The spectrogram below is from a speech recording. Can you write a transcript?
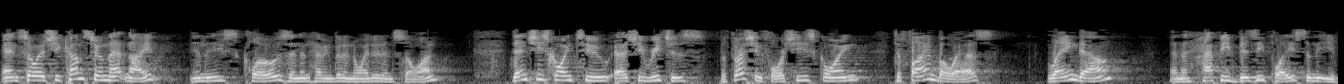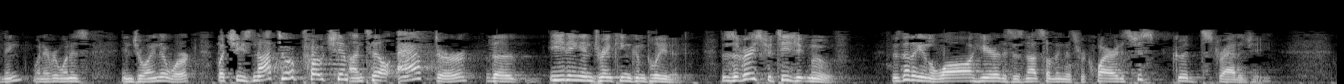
And so as she comes to him that night, in these clothes and in having been anointed and so on, then she's going to, as she reaches the threshing floor, she's going to find Boaz laying down in a happy, busy place in the evening when everyone is enjoying their work. But she's not to approach him until after the eating and drinking completed. This is a very strategic move. There's nothing in the law here. This is not something that's required. It's just good strategy.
